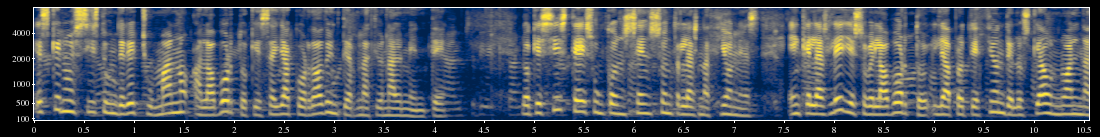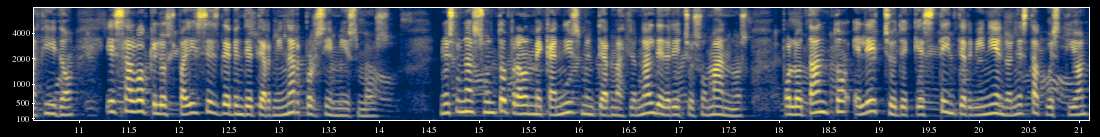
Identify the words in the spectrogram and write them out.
es que no existe un derecho humano al aborto que se haya acordado internacionalmente. Lo que existe es un consenso entre las naciones en que las leyes sobre el aborto y la protección de los que aún no han nacido es algo que los países deben determinar por sí mismos. No es un asunto para un mecanismo internacional de derechos humanos. Por lo tanto, el hecho de que esté interviniendo en esta cuestión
